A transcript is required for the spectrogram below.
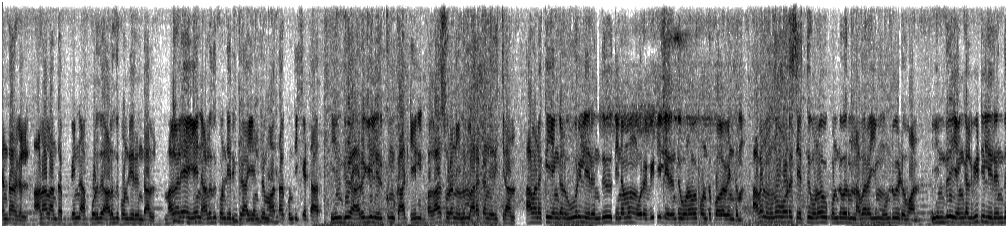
சென்றார்கள். ஆனால் அந்த பெண் அப்பொழுது அழுது கொண்டிருந்தாள். மகளே ஏன் அழுது கொண்டிருக்கிறாய்? என்று மாதா குந்தி கேட்டார். இங்கு அருகில் இருக்கும் காட்டில் பகாசுரன் என்னும் அரக்கன் இருக்கிறான். அவனுக்கு எங்கள் ஊரில் இருந்து தினமும் ஒரு வீட்டில் இருந்து உணவு கொண்டு போக வேண்டும். அவன் உணவோடு சேர்த்து உணவு கொண்டு வரும் நபரையும் உண்டு விடுவான். இன்று எங்கள் வீட்டில் இருந்து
